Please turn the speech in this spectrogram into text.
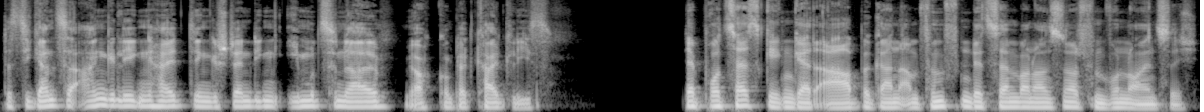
dass die ganze Angelegenheit den Geständigen emotional ja, komplett kalt ließ. Der Prozess gegen Gerd A. begann am 5. Dezember 1995.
